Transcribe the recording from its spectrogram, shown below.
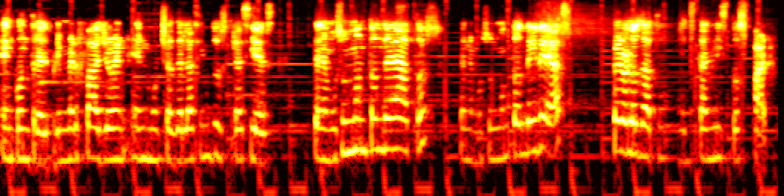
encontré el primer fallo en, en muchas de las industrias y es tenemos un montón de datos, tenemos un montón de ideas, pero los datos no están listos para.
